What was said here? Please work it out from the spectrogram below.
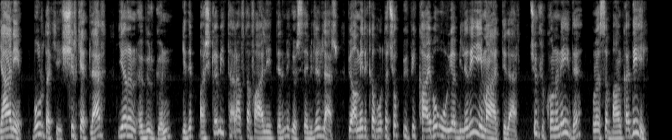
Yani buradaki şirketler yarın öbür gün gidip başka bir tarafta faaliyetlerini gösterebilirler. Ve Amerika burada çok büyük bir kayba uğrayabilir ima ettiler. Çünkü konu neydi? Burası banka değil.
